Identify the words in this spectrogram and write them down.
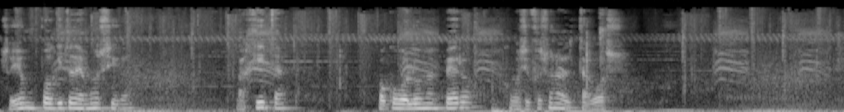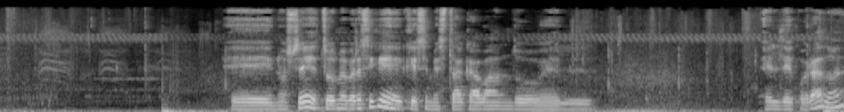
Soy un poquito de música. Bajita. Poco volumen, pero como si fuese un altavoz. Eh, no sé, esto me parece que, que se me está acabando el, el decorado, ¿eh?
